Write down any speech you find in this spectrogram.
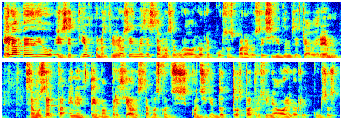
él ha pedido ese tiempo. En los primeros seis meses estamos asegurados los recursos para los seis siguientes meses, ya veremos. Estamos cerca en el tema apreciado. Estamos consiguiendo dos patrocinadores, los recursos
